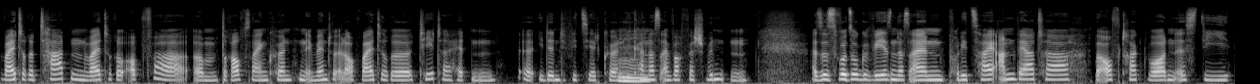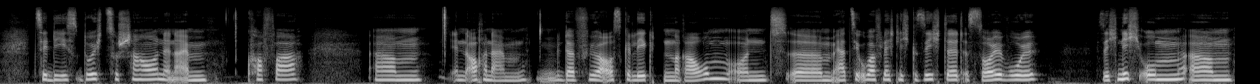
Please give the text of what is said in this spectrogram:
weitere Taten, weitere Opfer ähm, drauf sein könnten, eventuell auch weitere Täter hätten äh, identifiziert können. Mhm. Wie kann das einfach verschwinden? Also es ist wohl so gewesen, dass ein Polizeianwärter beauftragt worden ist, die CDs durchzuschauen in einem Koffer, ähm, in, auch in einem dafür ausgelegten Raum. Und ähm, er hat sie oberflächlich gesichtet. Es soll wohl sich nicht um ähm,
